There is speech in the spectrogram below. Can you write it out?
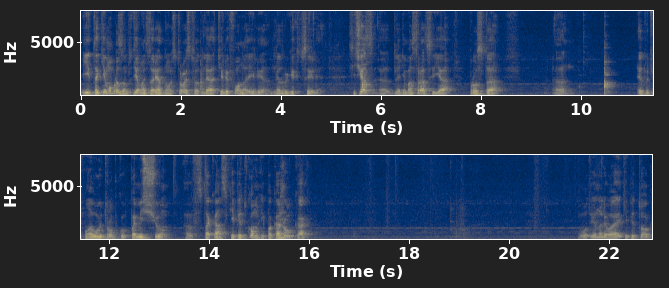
И таким образом сделать зарядное устройство для телефона или для других целей. Сейчас э, для демонстрации я просто э, эту тепловую трубку помещу в стакан с кипятком и покажу, как Вот я наливаю кипяток.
